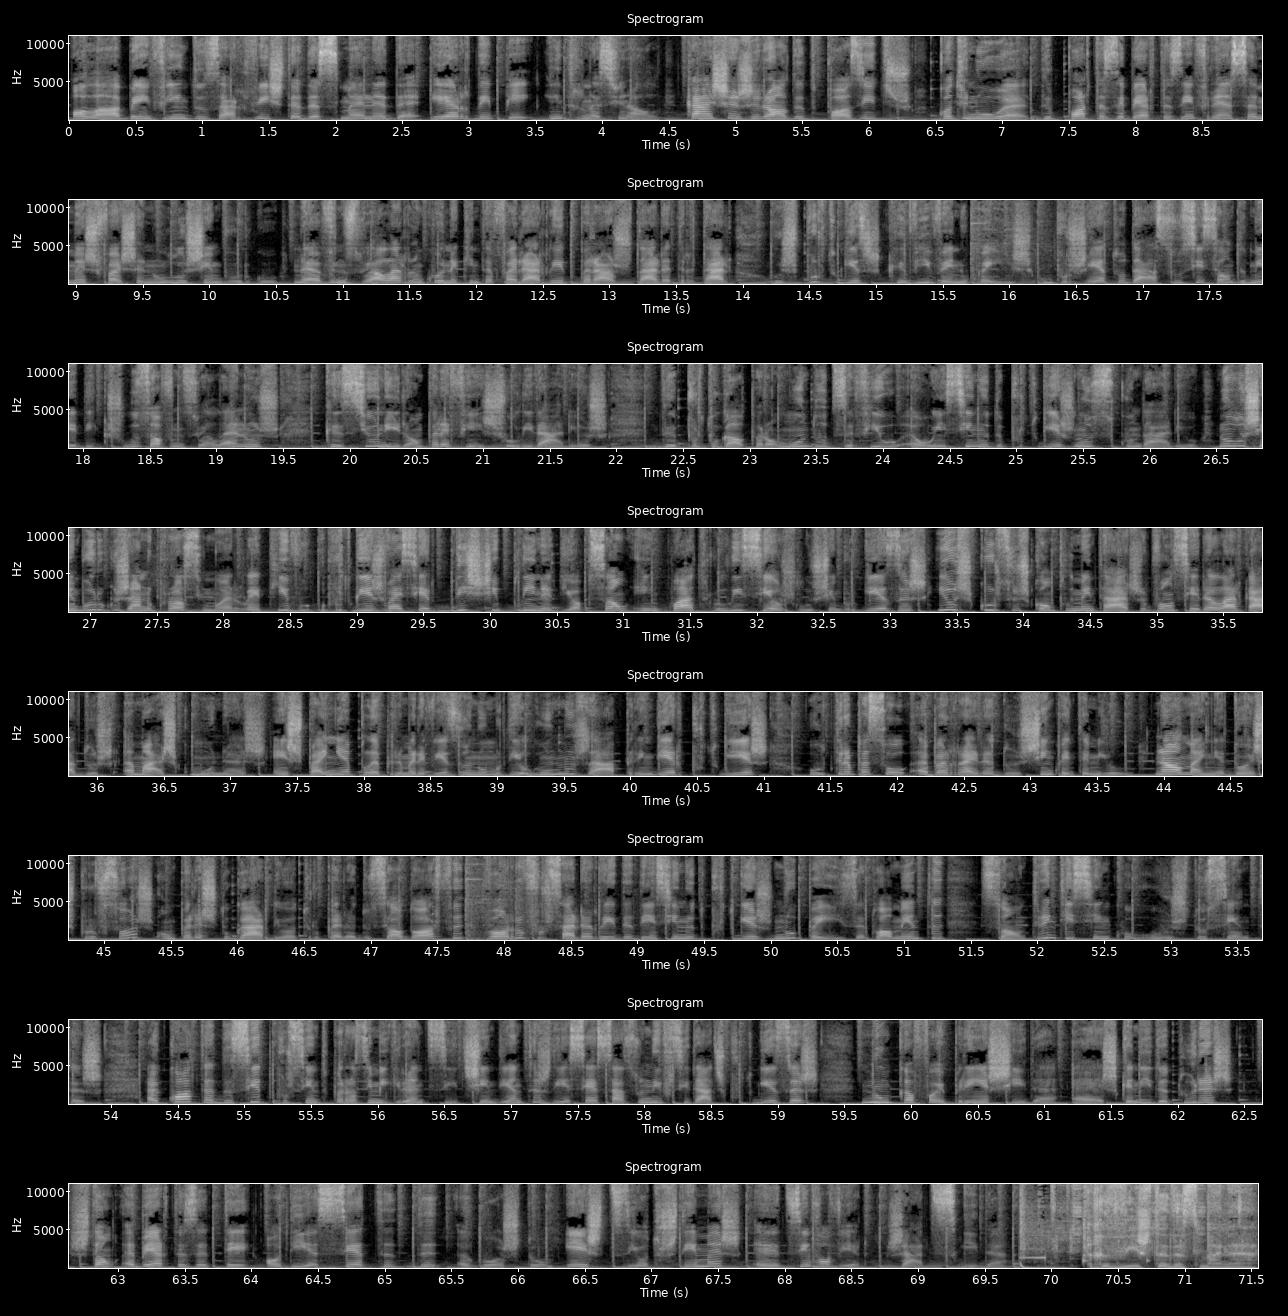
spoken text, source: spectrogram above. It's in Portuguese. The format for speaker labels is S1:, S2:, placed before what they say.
S1: Olá, bem-vindos à revista da semana da RDP Internacional. Caixa Geral de Depósitos continua de portas abertas em França, mas fecha no Luxemburgo. Na Venezuela, arrancou na quinta-feira a rede para ajudar a tratar os portugueses que vivem no país, um projeto da Associação de Médicos Luso-Venezuelanos que se uniram para fins solidários. De Portugal para o Mundo, o desafio é o ensino de português no secundário. No Luxemburgo, já no próximo ano letivo, o português vai ser disciplina de opção em quatro liceus luxemburgueses e os cursos complementares vão ser alargados a mais comunas. Em Espanha, pela primeira vez, o número de alunos a aprender português ultrapassou a barreira dos 50 mil. Na Alemanha, dois professores, um para Stuttgart e outro para Düsseldorf, vão reforçar a rede de ensino de português no país. Atualmente, são 35 os docentes. A cota de 7% para os imigrantes e descendentes de acesso às universidades portuguesas nunca foi preenchida. As candidaturas estão abertas até ao dia 7 de agosto. Estes e outros temas a desenvolver já de seguida.
S2: Revista da Semana.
